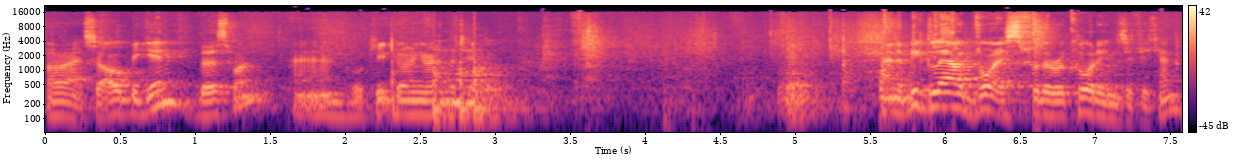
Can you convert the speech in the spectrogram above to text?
All right, so I'll begin, verse 1, and we'll keep going around the table. And a big loud voice for the recordings if you can.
